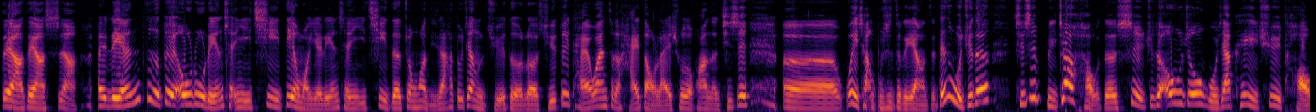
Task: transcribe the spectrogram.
对啊，对啊，是啊，哎，连这个对欧陆连成一气，电网也连成一气的状况底下，他都这样觉得了。其实对台湾这个海岛来说的话呢，其实呃未尝不是这个样子。但是我觉得，其实比较好的是，就是欧洲国家可以去讨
